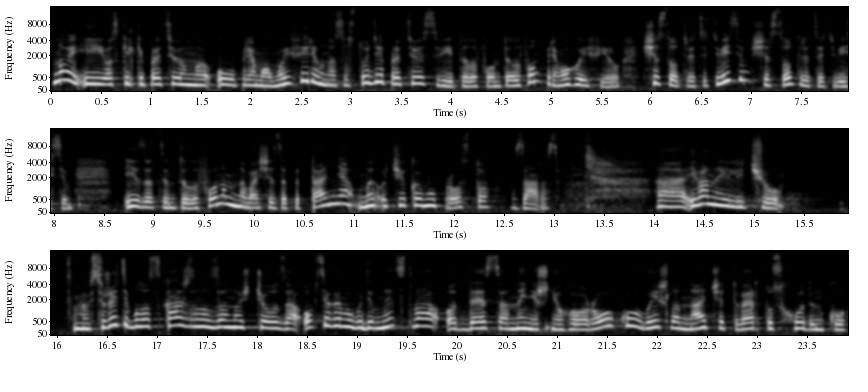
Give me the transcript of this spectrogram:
Ну і оскільки працюємо у прямому ефірі, у нас у студії працює свій телефон, телефон прямого ефіру 638 638. І за цим телефоном на ваші запитання ми очікуємо просто зараз. Е, Іване Іллічу, в сюжеті було сказано, що за обсягами будівництва Одеса нинішнього року вийшла на четверту сходинку,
